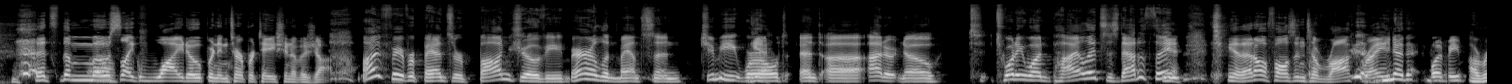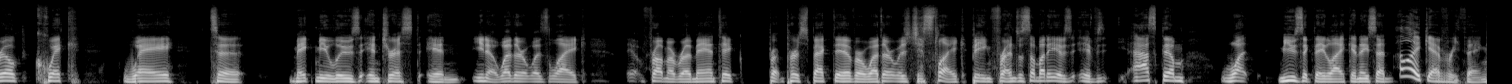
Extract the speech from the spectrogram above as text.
that's the most like wide open interpretation of a genre. My favorite bands are Bon Jovi, Marilyn Manson, Jimmy Eat World, and uh, I don't know, t- Twenty One Pilots. Is that a thing? Yeah, that all falls into rock, right? You know that would be a real quick way to make me lose interest in, you know, whether it was like from a romantic pr- perspective or whether it was just like being friends with somebody if, if ask them what music they like and they said I like everything.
